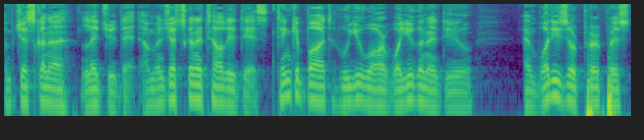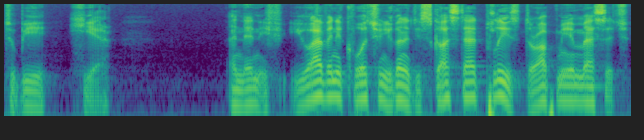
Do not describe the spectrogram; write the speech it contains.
I'm just gonna let you. That I'm just gonna tell you this. Think about who you are, what you're gonna do, and what is your purpose to be here. And then, if you have any question, you're gonna discuss that. Please drop me a message.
